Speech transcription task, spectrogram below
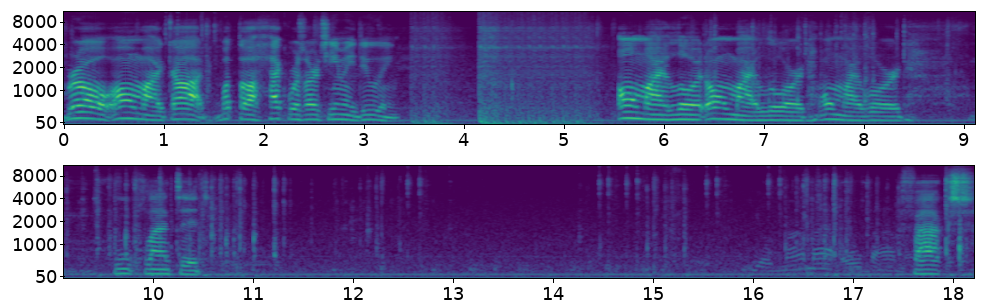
Bro, oh my god. What the heck was our teammate doing? Oh my lord, oh my lord, oh my lord. Who planted? Facts.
